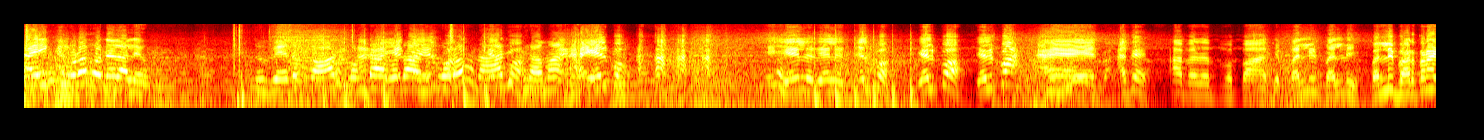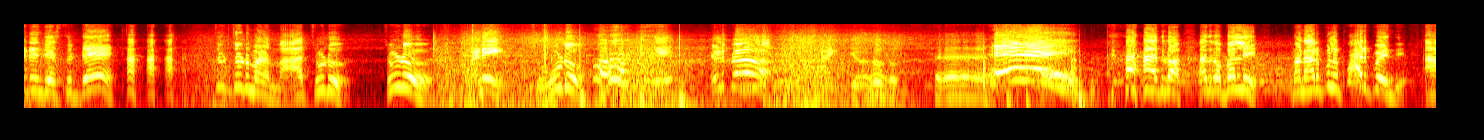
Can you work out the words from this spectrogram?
సైకిల్ కూడా కొనేలా లేవు నువ్వేదో కారు కొంటావు అనుకోవడం నాది భ్రమ అదే బల్లి బల్లి బల్లి భరతనాట్యం చేస్తుంటే చూడు చూడు మనమ్మ చూడు చూడు అని చూడు అదిగో అదిగో బల్లి మన అరుపులు పారిపోయింది ఆ,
